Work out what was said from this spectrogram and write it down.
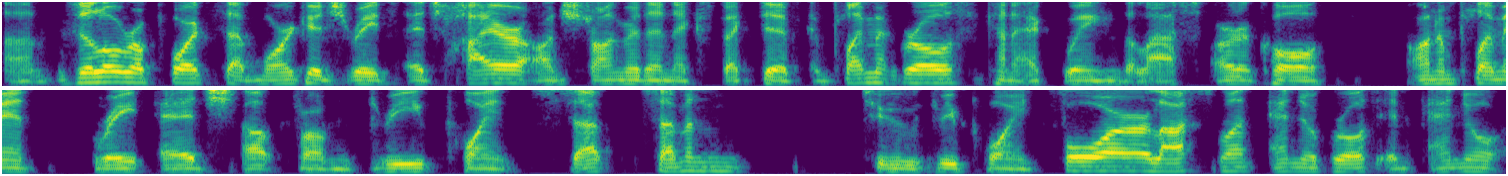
Um, Zillow reports that mortgage rates edge higher on stronger than expected employment growth, kind of echoing the last article. Unemployment rate edge up from 3.7 to 3.4 last month. Annual growth in annual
